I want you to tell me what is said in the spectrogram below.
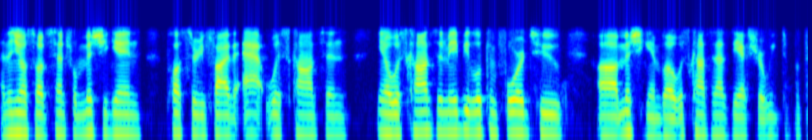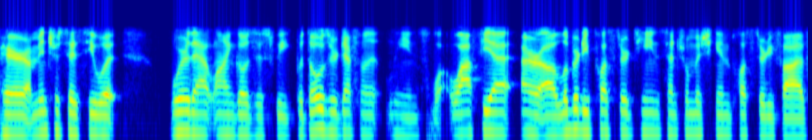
and then you also have Central Michigan plus 35 at Wisconsin. You know, Wisconsin may be looking forward to uh, Michigan, but Wisconsin has the extra week to prepare. I'm interested to see what where that line goes this week, but those are definite leans. Lafayette or uh, Liberty plus 13, Central Michigan plus 35.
